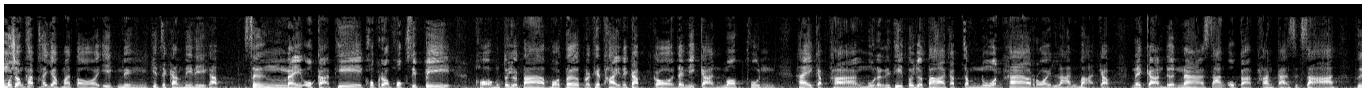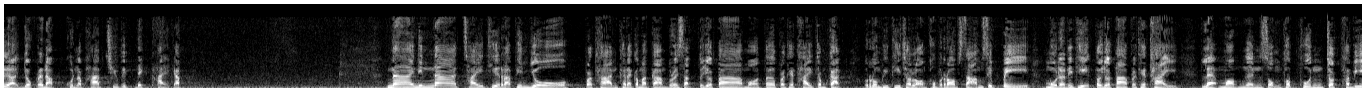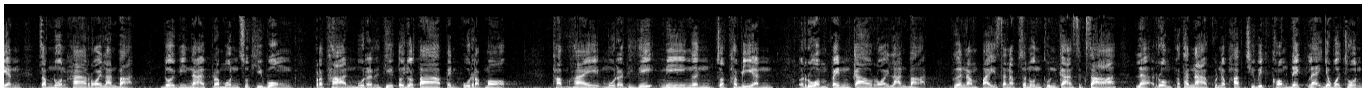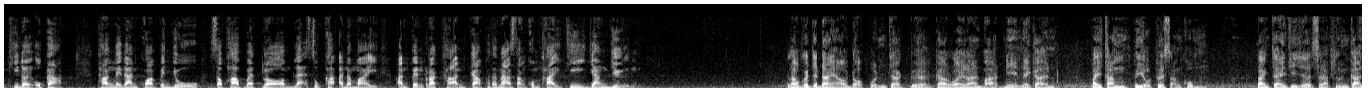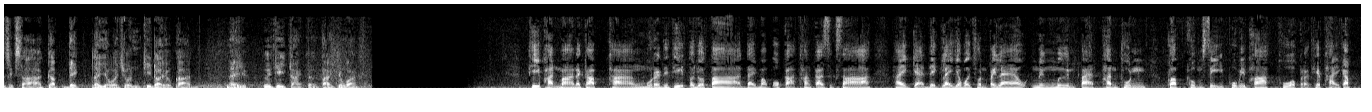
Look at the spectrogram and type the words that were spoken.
คุณผู้ชมครับขยับมาต่ออีกหนึ่งกิจกรรมดีๆครับ ซึ่งในโอกาสที่ครบรอบ 60 ปีของ t o y ยต้าบอเตอร์ประเทศไทยนะครับ ก็ได้มีการมอบทุนให้กับทางมูลนิธิโตโยต้าครับจำนวน 500 ล้านบาทครับ ในการเดินหน้าสร้างโอกาสทางการศึกษา เพื่อยกระดับคุณภาพชีวิตเด็กไทยครับ นายนินนาชัยธีรพินโย ประธานคณะกรรมการบริษัทโตโยต้ามอเตอร์ประเทศไทยจำกัดร่วมพิธีฉลองครบรอบ 30 ปี มูลนิธิโตโยต้าประเทศไทย และมอบเงินสมทบทุนจดทะเบียนจำนวน 500 ล้านบาท โดยมีนายประมลสุธีวงศ์ประธานมูลนิธิโตโยต้าเป็นผู้รับมอบทำให้มูลนิธิมีเงินจดทะเบียน รวมเป็น 900 ล้านบาท เพื่อนำไปสนับสนุนทุนการศึกษา และร่วมพัฒนาคุณภาพชีวิตของเด็กและเยาวชนที่ด้อยโอกาส ทั้งในด้านความเป็นอยู่ สภาพแวดล้อม และสุขอนามัย อันเป็นรากฐานการพัฒนาสังคมไทยที่ยั่งยืน เราก็จะได้เอาดอกผลจาก 900 ล้านบาทนี่ในการไปทำประโยชน์เพื่อสังคม ตั้งใจที่จะสนับสนุนการศึกษากับเด็กและเยาวชนที่ด้อยโอกาสในพื้นที่จากต่างจังหวัด ที่ผ่านมานะครับทางมูลนิธิโตโยต้าได้มอบโอกาสทางการศึกษา ให้แก่เด็กและเยาวชนไปแล้ว 18,000 ทุน ครอบคลุม 4 ภูมิภาคทั่วประเทศไทยครับ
